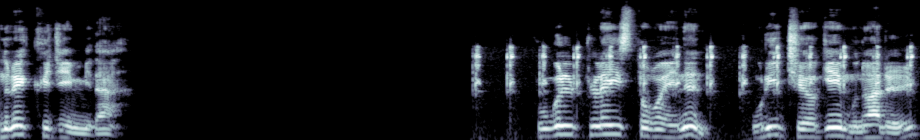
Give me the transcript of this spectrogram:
오늘의 퀴즈입니다. 구글 플레이 스토어에는 우리 지역의 문화를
